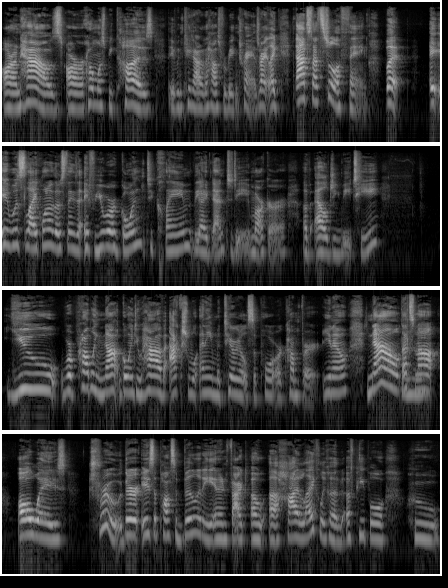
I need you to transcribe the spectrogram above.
are unhoused are homeless because they've been kicked out of the house for being trans, right? Like that's that's still a thing. But it, it was like one of those things that if you were going to claim the identity marker of LGBT, you were probably not going to have actual any material support or comfort, you know? Now that's mm-hmm. not always true. There is a possibility and in fact a, a high likelihood of people who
